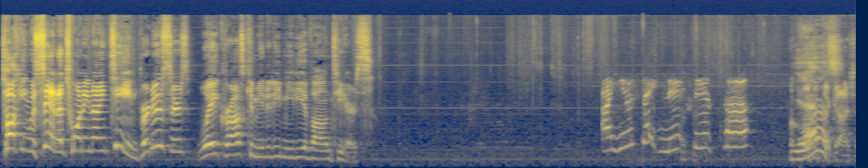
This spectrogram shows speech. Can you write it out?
Talking with Santa 2019. Producers, Waycross Community Media Volunteers. Are you Saint Nick Santa? Oh Yes. my gosh.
